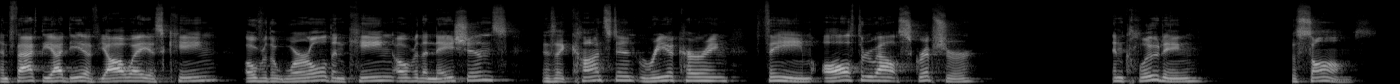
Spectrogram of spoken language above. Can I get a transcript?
In fact, the idea of Yahweh as king over the world and king over the nations is a constant, reoccurring theme all throughout Scripture. including the Psalms.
